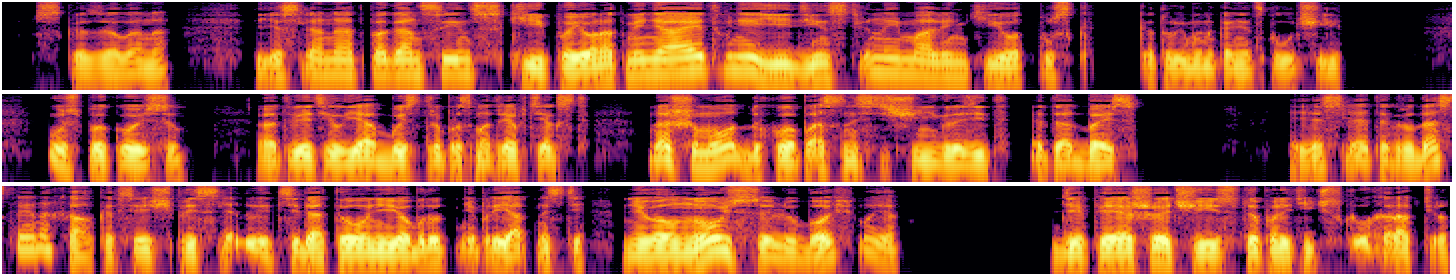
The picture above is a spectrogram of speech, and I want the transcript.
— сказала она. — Если она от поганца Инскипа, и он отменяет в ней единственный маленький отпуск, который мы, наконец, получили. — Успокойся, — ответил я, быстро просмотрев текст. — Нашему отдыху опасность еще не грозит. Это от Бейс. Если эта грудастая нахалка все еще преследует тебя, то у нее будут неприятности. Не волнуйся, любовь моя. Депеша чисто политического характера.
